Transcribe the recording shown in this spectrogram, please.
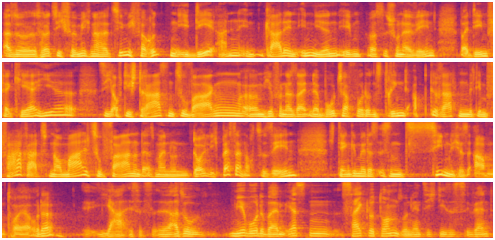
Also es hört sich für mich nach einer ziemlich verrückten Idee an, in, gerade in Indien, eben, du hast es schon erwähnt, bei dem Verkehr hier, sich auf die Straßen zu wagen. Ähm, hier von der Seite der Botschaft wurde uns dringend abgeraten, mit dem Fahrrad normal zu fahren und da ist man nun deutlich besser noch zu sehen. Ich denke mir, das ist ein ziemliches Abenteuer, oder? Ja, ist es. Äh, also mir wurde beim ersten Cycloton, so nennt sich dieses Event,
